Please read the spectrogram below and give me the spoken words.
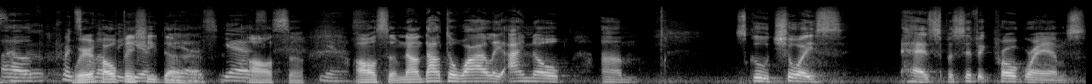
of Principal We're of the hoping Year. she does. Yes, yes. Awesome. Yes. Awesome. Now, Dr. Wiley, I know um, school choice has specific programs,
